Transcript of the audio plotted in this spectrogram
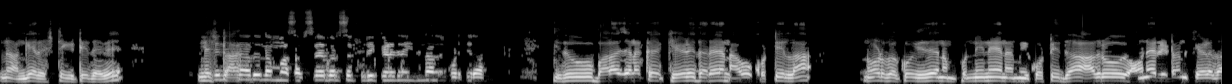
ಇನ್ನು ಹಂಗೆ ರೆಸ್ಟಿಗೆ ಇಟ್ಟಿದ್ದೇವೆ. ನೆಕ್ಸ್ಟ್ ನಮ್ಮ ಸಬ್ಸ್ಕ್ರೈಬರ್ಸ್ ಕುರಿ ಕೇಳಿದ್ರೆ ಇದನ್ನಾದ್ರೂ ಕೊಡ್ತೀರಾ? ಇದು ಬಹಳ ಜನಕ್ಕೆ ಕೇಳಿದ್ದಾರೆ ನಾವು ಕೊಟ್ಟಿಲ್ಲ. ನೋಡ್ಬೇಕು. ಇದೇ ನಮ್ಮ ಪುಣ್ಯನೇ ನಮಗೆ ಕೊಟ್ಟಿದ್ದ. ಆದ್ರೂ ಅವನೇ ರಿಟರ್ನ್ ಕೇಳ್ದ.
